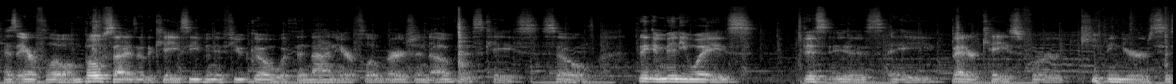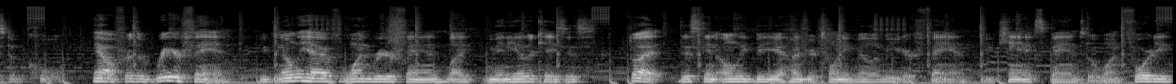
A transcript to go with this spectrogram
has airflow on both sides of the case, even if you go with the non-airflow version of this case. So I think in many ways, this is a better case for keeping your system cool. Now for the rear fan, you can only have one rear fan like many other cases, but this can only be a 120 millimeter fan. You can expand to a 140.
